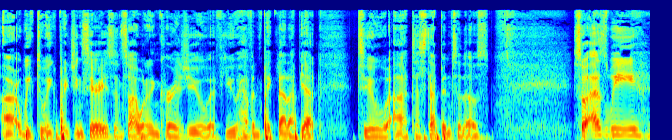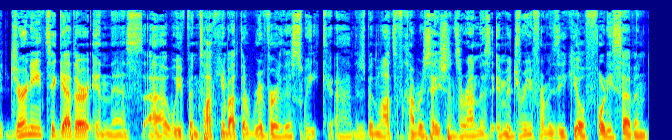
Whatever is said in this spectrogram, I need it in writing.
our week to week preaching series, and so I want to encourage you if you haven't picked that up yet to uh, to step into those. So, as we journey together in this, uh, we've been talking about the river this week. Uh, there's been lots of conversations around this imagery from Ezekiel 47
